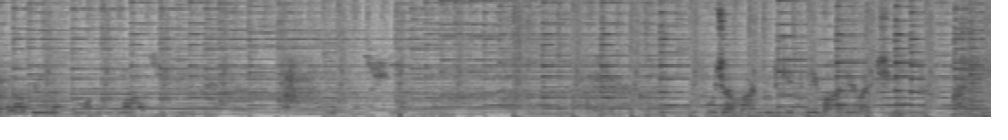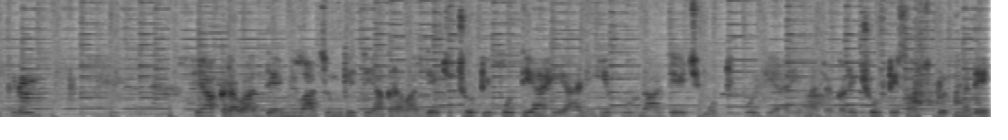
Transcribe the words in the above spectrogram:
सगळा म्हणून पूजा मांडून घेतली महादेवाची. आणि इकडे हे अकरावा अध्याय मी वाचून घेते. अकरावा अध्यायाची छोटी पोती आहे आणि ही पूर्ण अध्यायाची मोठी पोती आहे. माझ्याकडे छोटी संस्कृतमध्ये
